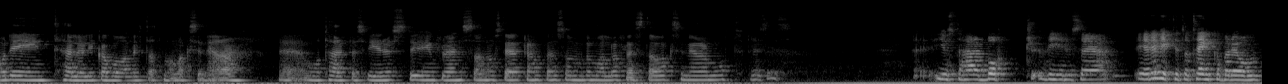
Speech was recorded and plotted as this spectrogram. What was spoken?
Och det är inte heller lika vanligt att man vaccinerar mot herpesvirus. Det är ju influensan och stelkrampen som de allra flesta vaccinerar mot. Precis. Just det här abortviruset, är det viktigt att tänka på det om,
